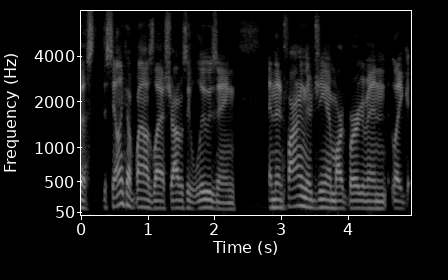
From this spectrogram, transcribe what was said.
the the Stanley Cup Finals last year, obviously losing, and then firing their GM Mark Bergevin, like,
